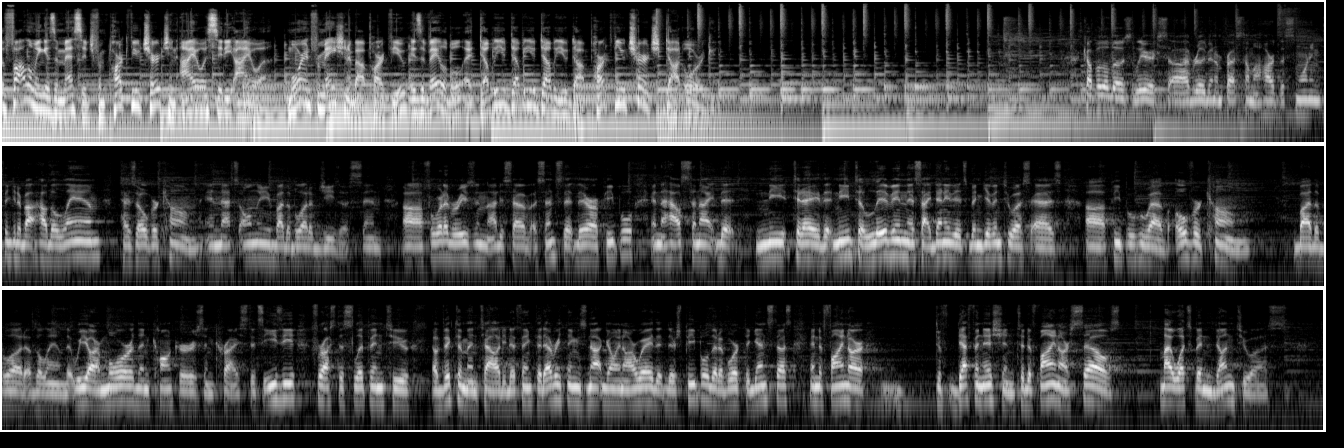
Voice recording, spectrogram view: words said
The following is a message from Parkview Church in Iowa City, Iowa. More information about Parkview is available at www.parkviewchurch.org. couple of those lyrics uh, have really been impressed on my heart this morning, thinking about how the Lamb has overcome, and that's only by the blood of Jesus. And uh, for whatever reason, I just have a sense that there are people in the house tonight that need today that need to live in this identity that's been given to us as uh, people who have overcome by the blood of the Lamb, that we are more than conquerors in Christ. It's easy for us to slip into a victim mentality, to think that everything's not going our way, that there's people that have worked against us, and to find our de- definition, to define ourselves by what's been done to us.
